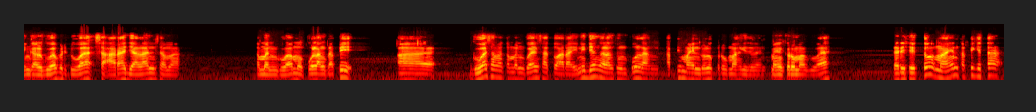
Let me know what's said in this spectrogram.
tinggal gue berdua searah jalan sama teman gue mau pulang. Tapi uh, gua sama temen gue yang satu arah ini dia nggak langsung pulang tapi main dulu ke rumah gitu kan main ke rumah gua. Dari situ main tapi kita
